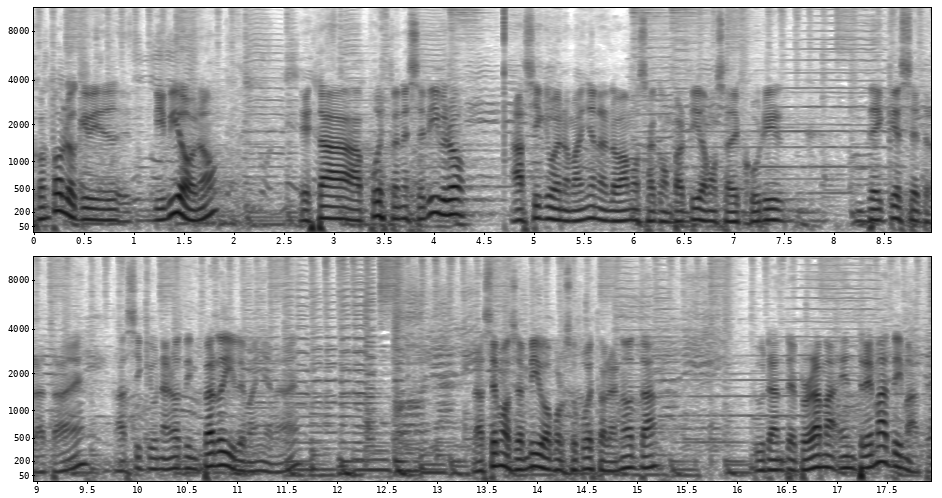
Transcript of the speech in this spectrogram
con todo lo que vi- vivió, ¿no? Está puesto en ese libro. Así que bueno, mañana lo vamos a compartir, vamos a descubrir de qué se trata, ¿eh? Así que una nota imperdible mañana, ¿eh? La hacemos en vivo, por supuesto, la nota, durante el programa Entre Mate y Mate.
